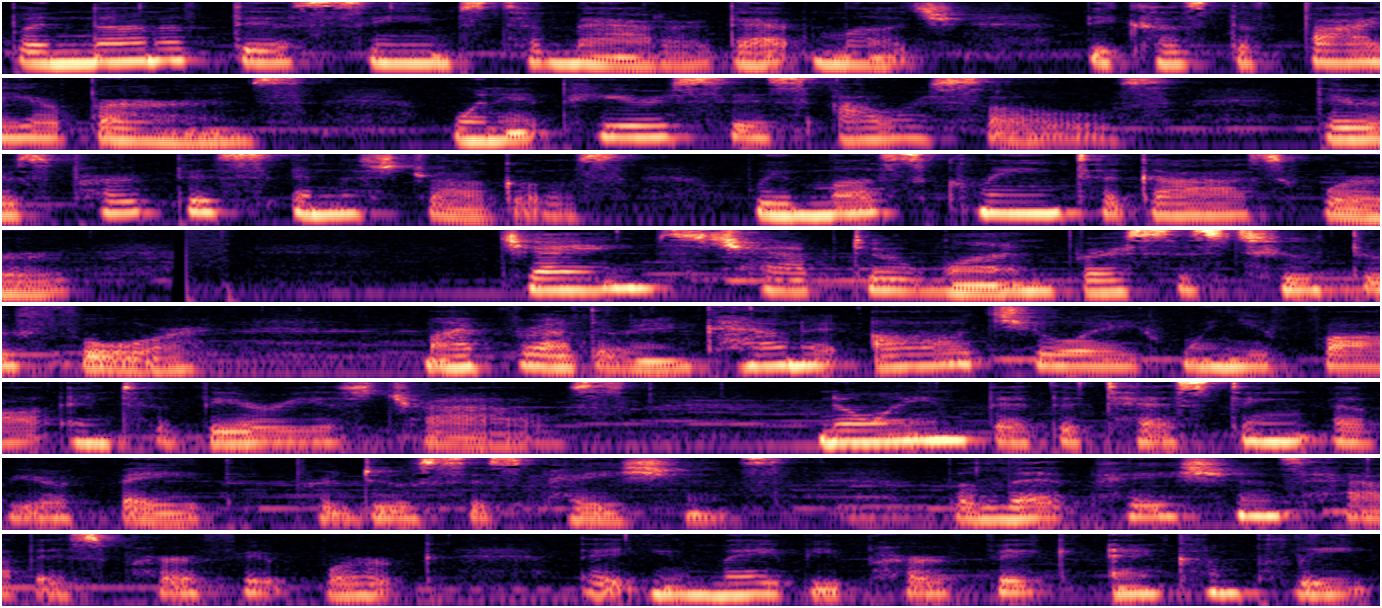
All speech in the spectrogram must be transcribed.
But none of this seems to matter that much because the fire burns when it pierces our souls there is purpose in the struggles. We must cling to God's word. James chapter 1 verses 2 through 4. My brethren, count it all joy when you fall into various trials, knowing that the testing of your faith produces patience. But let patience have its perfect work, that you may be perfect and complete,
